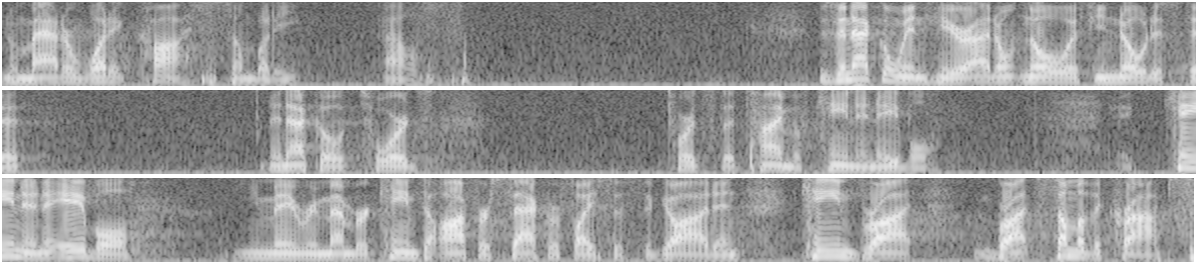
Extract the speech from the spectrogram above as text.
no matter what it costs somebody else. There's an echo in here. I don't know if you noticed it. An echo towards, towards the time of Cain and Abel. Cain and Abel, you may remember, came to offer sacrifices to God, and Cain brought, brought some of the crops.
